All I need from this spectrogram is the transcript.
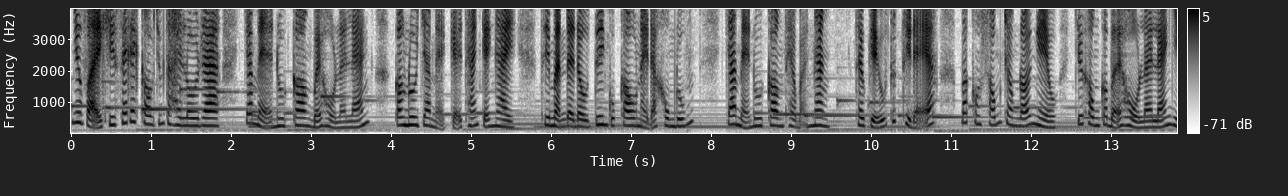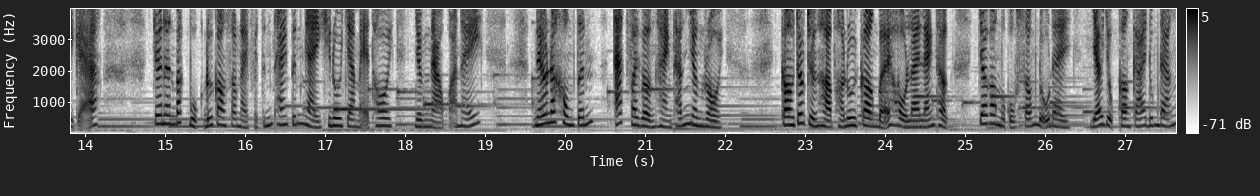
Như vậy khi xét các câu chúng ta hay lôi ra Cha mẹ nuôi con bể hồ lai láng Con nuôi cha mẹ kể tháng kể ngày Thì mệnh đề đầu tiên của câu này đã không đúng Cha mẹ nuôi con theo bản năng Theo kiểu thích thì đẻ Bắt con sống trong đói nghèo Chứ không có bể hồ lai láng gì cả cho nên bắt buộc đứa con sau này phải tính tháng tính ngày khi nuôi cha mẹ thôi, nhân nào quả nấy. Nếu nó không tính, ác phải gần hàng thánh nhân rồi. Còn trong trường hợp họ nuôi con bể hồ lai láng thật, cho con một cuộc sống đủ đầy, giáo dục con cái đúng đắn,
